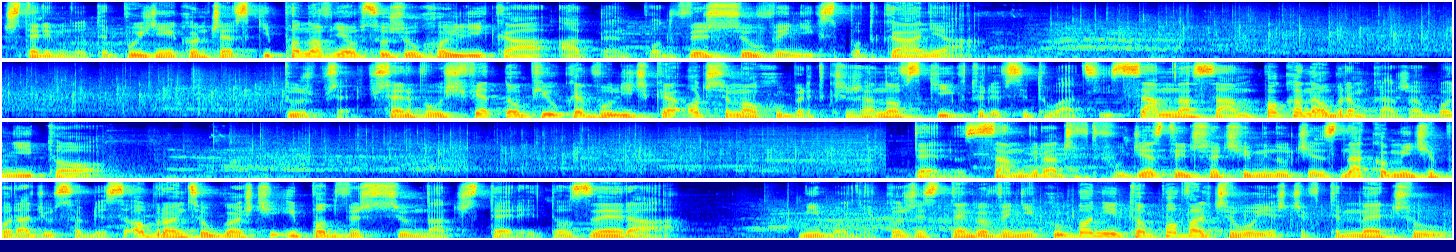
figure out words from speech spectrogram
4 minuty później Konczewski ponownie obsłużył Hojlika, a ten podwyższył wynik spotkania. Tuż przed przerwą świetną piłkę w uliczkę otrzymał Hubert Krzyżanowski, który w sytuacji sam na sam pokonał bramkarza Bonito. Ten sam gracz w 23 minucie znakomicie poradził sobie z obrońcą gości i podwyższył na 4 do 0. Mimo niekorzystnego wyniku Bonito powalczyło jeszcze w tym meczu.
